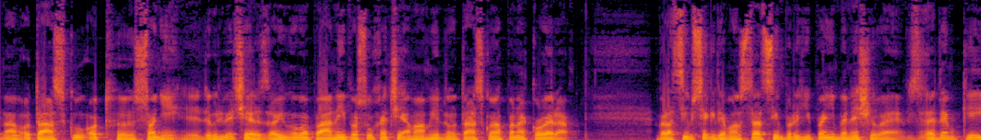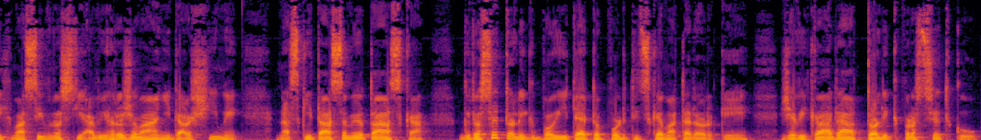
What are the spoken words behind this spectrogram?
Mám otázku od Soni. Dobrý večer, zdravím oba pány posluchači a mám jednu otázku na pana Kolera. Vracím se k demonstracím proti paní Benešové. Vzhledem k jejich masivnosti a vyhrožování dalšími naskytá se mi otázka, kdo se tolik bojí této politické matadorky, že vykládá tolik prostředků.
